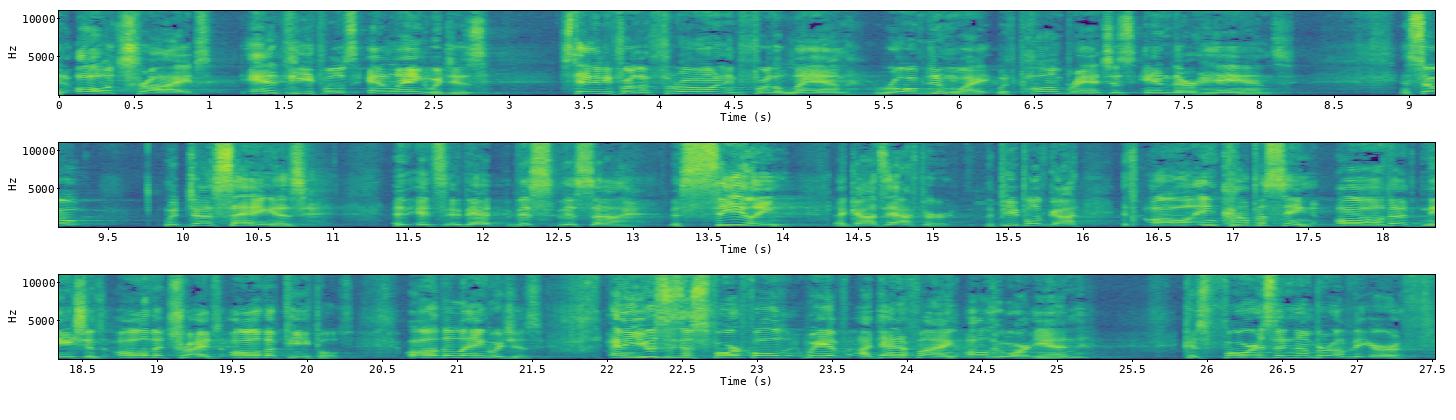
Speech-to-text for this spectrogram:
and all tribes and peoples and languages standing before the throne and before the Lamb, robed in white with palm branches in their hands. And so, what John's saying is, it's that this, this, uh, this sealing that God's after, the people of God, it's all encompassing all the nations, all the tribes, all the peoples, all the languages. And he uses this fourfold way of identifying all who are in, because four is the number of the earth.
